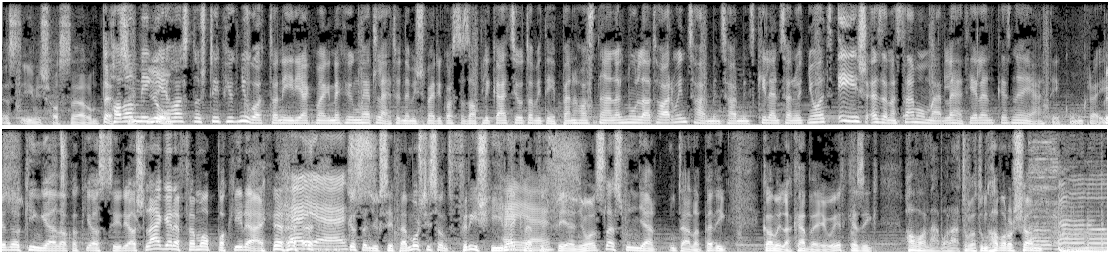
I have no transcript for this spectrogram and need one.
Ezt én is használom. Tetszik, Ha van még jó? ilyen hasznos tipjük, nyugodtan írják meg nekünk, mert lehet, hogy nem ismerjük azt az applikációt, amit éppen használnak. 0630 30 30 95 8, és ezen a számon már lehet jelentkezni a játékunkra is. Például Kingának, aki azt írja, a Sláger FM appa király. Helyes. Köszönjük szépen. Most viszont friss hírek, Helyes. mert hogy fél nyolc lesz mindjárt, utána pedig Camila Cabello érkezik. Havanába látogatunk hamarosan. Havana,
